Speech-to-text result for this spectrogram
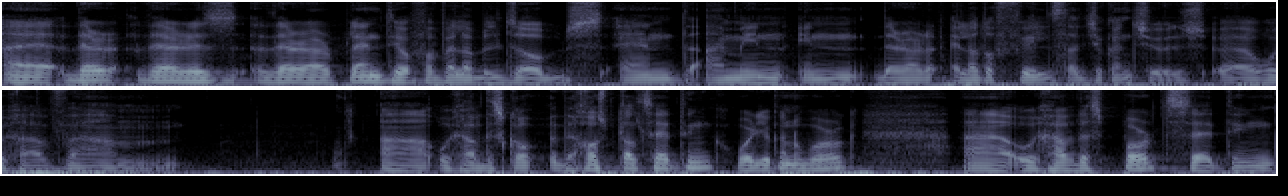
uh, there there is there are plenty of available jobs, and I mean, in there are a lot of fields that you can choose. Uh, we have um, uh, we have the the hospital setting where you can work. We have the sports setting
